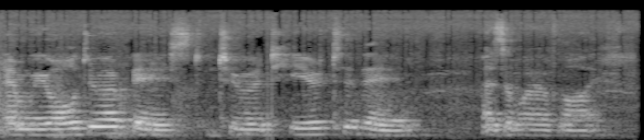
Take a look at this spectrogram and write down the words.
and we all do our best to adhere to them as a way of life.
